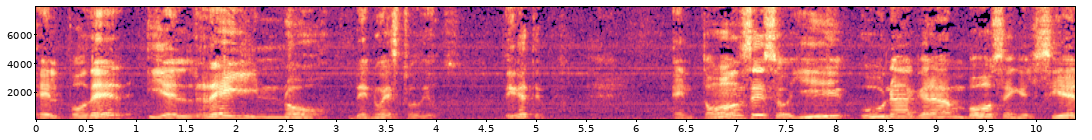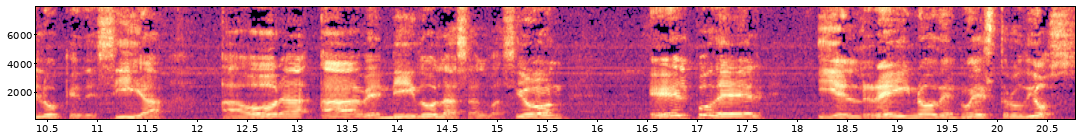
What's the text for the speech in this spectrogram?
el poder y el reino de nuestro Dios. Fíjate, pues. entonces oí una gran voz en el cielo que decía, ahora ha venido la salvación, el poder y el reino de nuestro Dios.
